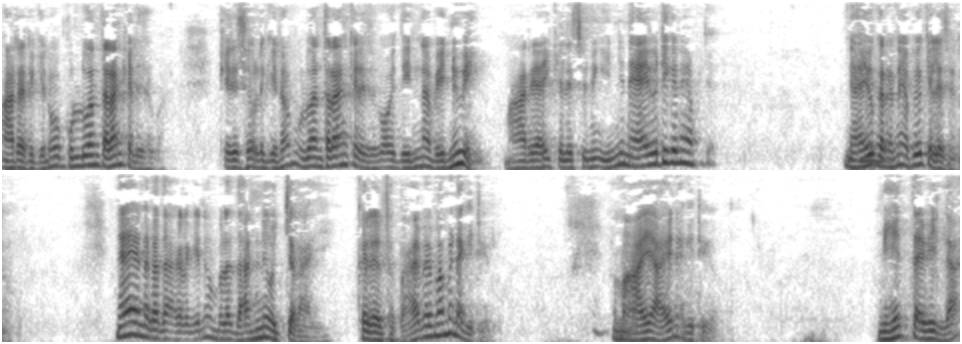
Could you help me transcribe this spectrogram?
මාරයට කියනවා පුළුවන් තරම් කෙලෙසපන්. කෙලෙසවල කියනවා පුළුවන් තරම් කෙලෙසපන්. ඔය දෙන්න වෙනුවෙන් මාරයයි කෙලෙසුණින් ඉන්නේ නෑයෝ ටිකනේ අපිට. නෑයෝ කරන්නේ අපිව කෙලෙසනවා. නෑයන කතා කරලා කියනවා උඹලා දන්නේ ඔච්චරයි. කෙලෙසපන්. හැබැයි මම නැගිටිනවා. මම ආයෙ ආයෙ නැගිටිනවා. මෙහෙත් ඇවිල්ලා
